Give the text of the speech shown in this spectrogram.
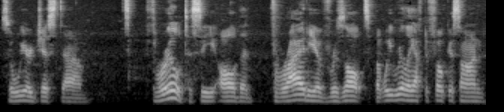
So we are just um, thrilled to see all the variety of results, but we really have to focus on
